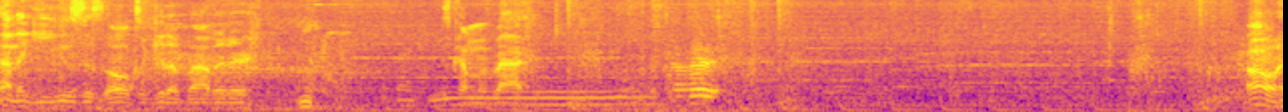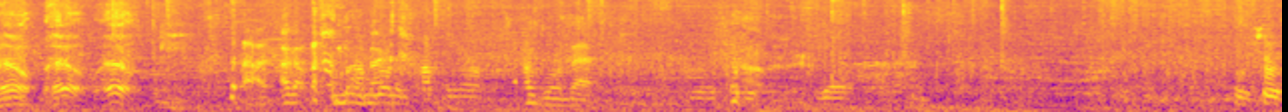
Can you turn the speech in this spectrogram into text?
I think he used his ult to get up out of there. He's coming back. Hurt. Oh hell, hell, hell. I, I got. I'm, I'm going back. going to pop him out. I'm going back. Yeah. Oh shit.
